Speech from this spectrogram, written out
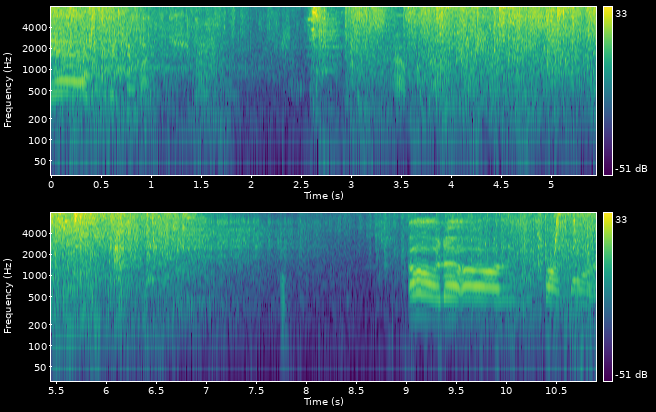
Yeah, it's too much. Oh, no, oh, more.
